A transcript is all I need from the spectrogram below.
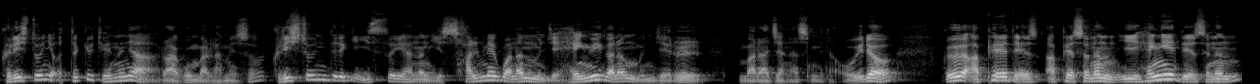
그리스도인이 어떻게 되느냐라고 말을 하면서 그리스도인들에게 있어야 하는 이 삶에 관한 문제, 행위에 관한 문제를 말하지 않았습니다. 오히려 그 앞에 대해서, 앞에서는 이 행위에 대해서는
